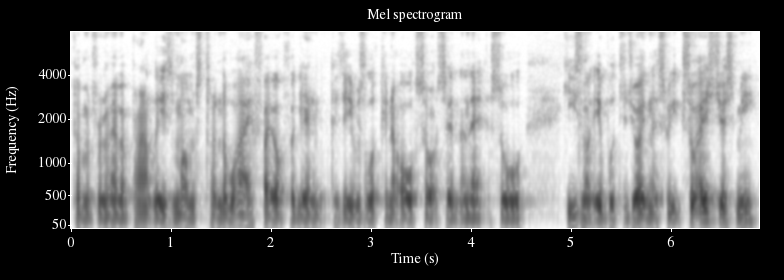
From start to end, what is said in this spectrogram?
coming from him. Apparently, his mum's turned the Wi Fi off again because he was looking at all sorts of internet, so he's not able to join this week. So it's just me.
